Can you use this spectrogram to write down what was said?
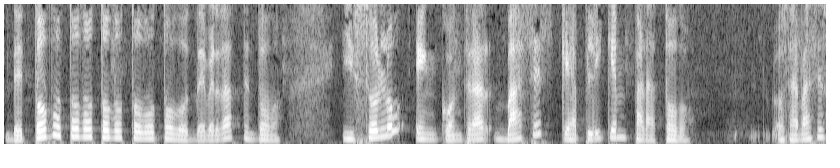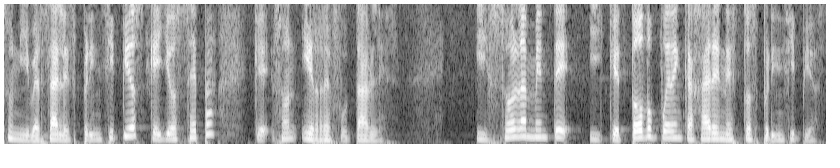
de todo, todo, todo, todo, todo, de verdad de todo, y solo encontrar bases que apliquen para todo o sea, bases universales, principios que yo sepa que son irrefutables. Y solamente, y que todo puede encajar en estos principios.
